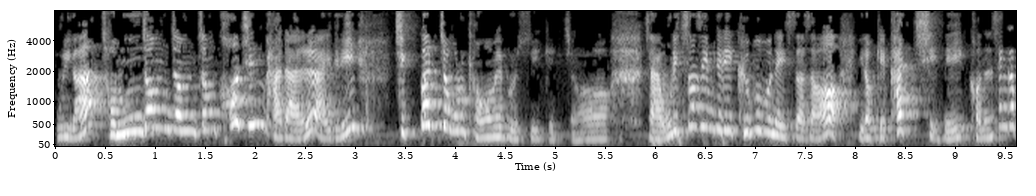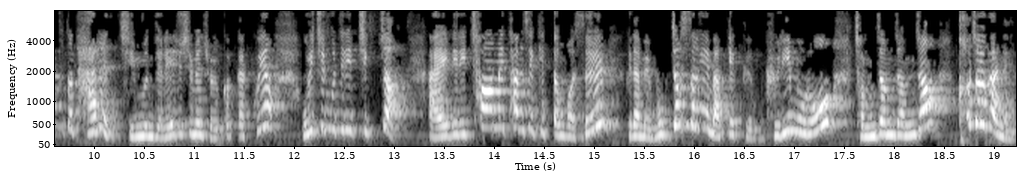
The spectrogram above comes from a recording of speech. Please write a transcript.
우리가 점점 점점 커진 바다를 아이들이 직관적으로 경험해 볼 수 있겠죠. 자, 우리 선생님들이 그 부분에 있어서 이렇게 같이 메이커는 생각보다 다른 질문들을 해주시면 좋을 것 같고요. 우리 친구들이 직접 아이들이 처음에 탐색했던 것을 그 다음에 목적성에 맞게끔 그림으로 점점 점점 커져가는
